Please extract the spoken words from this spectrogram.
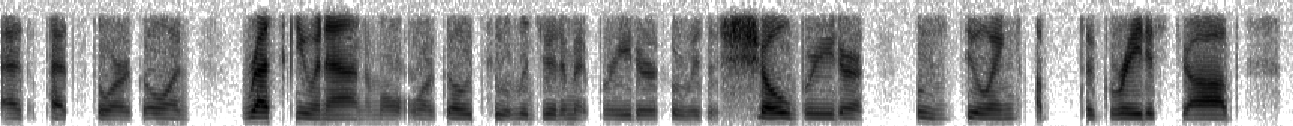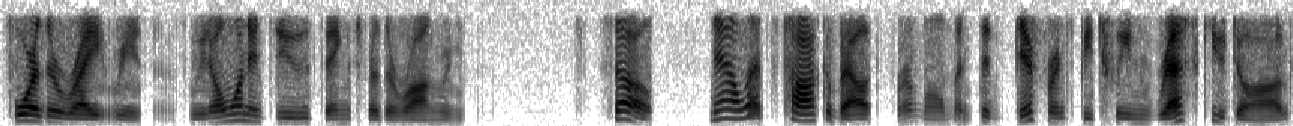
at a pet store. Go and rescue an animal, or go to a legitimate breeder who is a show breeder who's doing the greatest job for the right reasons. We don't want to do things for the wrong reasons. So, now let's talk about for a moment the difference between rescue dogs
